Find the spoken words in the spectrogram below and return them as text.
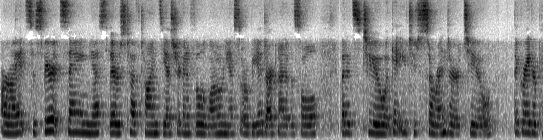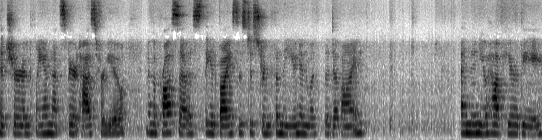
all right so spirit's saying yes there's tough times. Yes you're going to feel alone. Yes there will be a dark night of the soul. But it's to get you to surrender to the greater picture and plan that spirit has for you. And in the process the advice is to strengthen the union with the divine. And then you have here the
